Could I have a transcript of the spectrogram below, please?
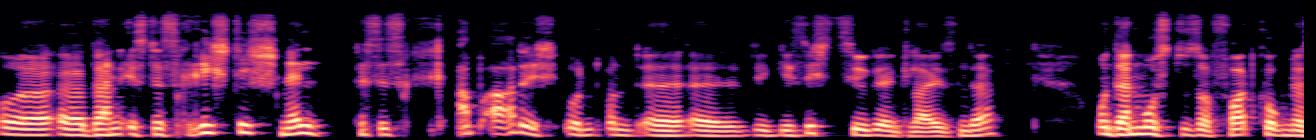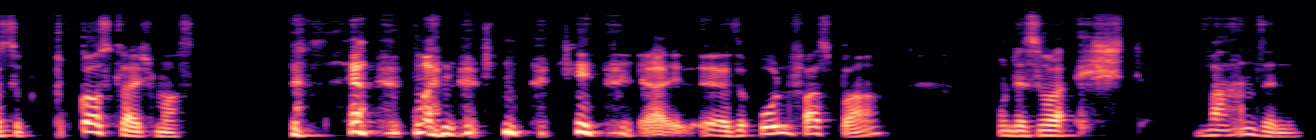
Äh, äh, dann ist das richtig schnell. Das ist abartig und und, äh, äh, die Gesichtszüge entgleisen da. Und dann musst du sofort gucken, dass du Druckausgleich machst. Man ja, also unfassbar. Und das war echt Wahnsinn.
